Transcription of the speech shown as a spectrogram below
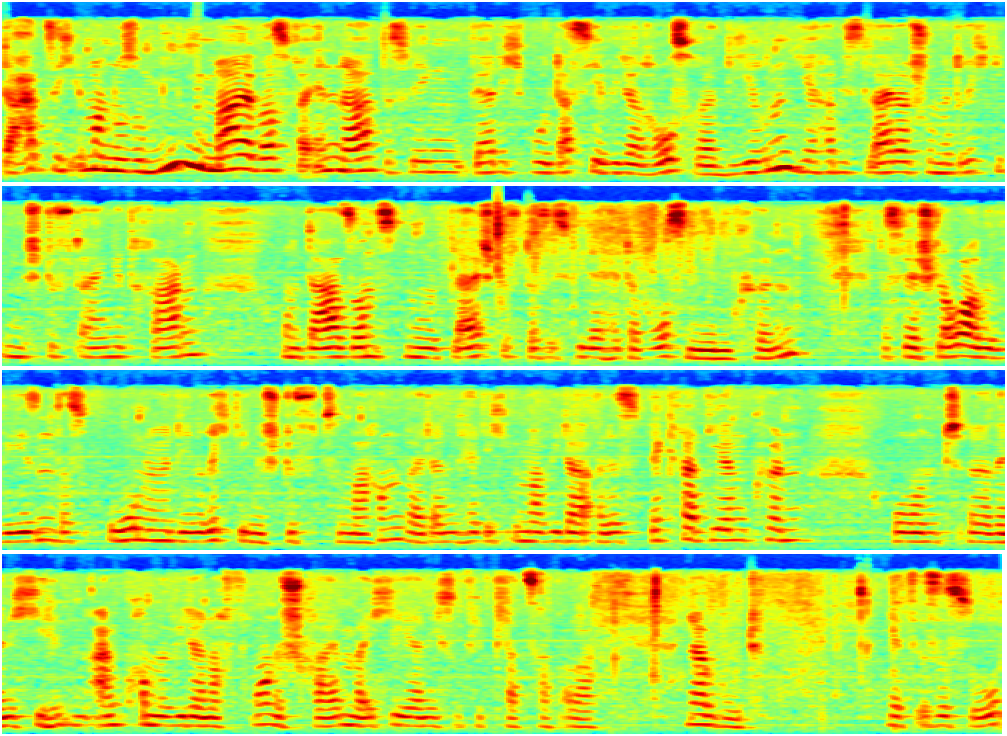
da hat sich immer nur so minimal was verändert. Deswegen werde ich wohl das hier wieder rausradieren. Hier habe ich es leider schon mit richtigem Stift eingetragen. Und da sonst nur mit Bleistift, dass ich es wieder hätte rausnehmen können. Das wäre schlauer gewesen, das ohne den richtigen Stift zu machen, weil dann hätte ich immer wieder alles wegradieren können. Und äh, wenn ich hier hinten ankomme, wieder nach vorne schreiben, weil ich hier ja nicht so viel Platz habe. Aber na gut, jetzt ist es so.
